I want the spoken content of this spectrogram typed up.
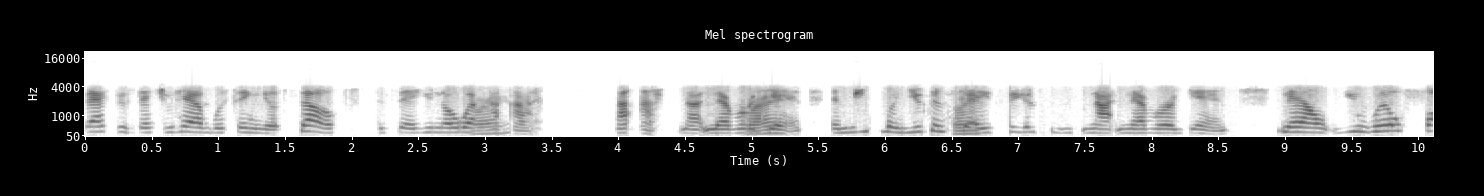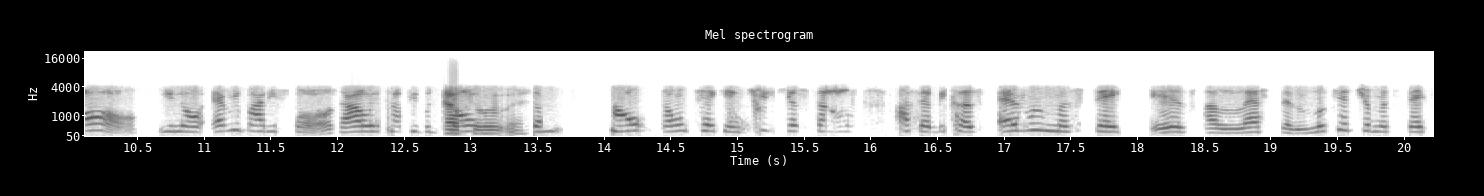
factors that you have within yourself to say, you know what, right. uh-uh, uh-uh, not never right. again. And that's when you can right. say to yourself, not never again. Now, you will fall. You know, everybody falls. I always tell people, don't, Absolutely. don't, don't, don't take and kick yourself. I said, because every mistake is a lesson. Look at your mistakes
